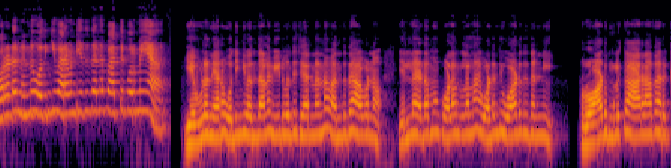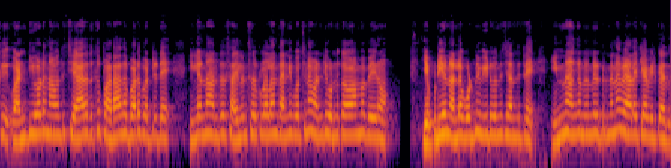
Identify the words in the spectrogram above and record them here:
ஒரு இடம் நின்று ஒதுங்கி வர வேண்டியது தானே? பார்த்து பொறுமையா. எவ்வளவு நேரம் ஒதுங்கி வந்தாலும் வீடு வந்து சேரணும்னா வந்துதான் ஆகணும். எல்லா இடமும் குளங்களெல்லாம் உடஞ்சி ஓடுது தண்ணி. ரோடு முழுக்க ஆறாதான் இருக்கு. வண்டியோட நான் வந்து சேரதுக்கு படாத பாடு பட்டுட்டேன் இல்லைன்னா அந்த சைலன்சருக்குள்ள எல்லாம் தண்ணி போச்சுன்னா வண்டி ஒண்ணு கவாம போயிடும் எப்படியோ நல்ல உடனே வீடு வந்து சேர்ந்துட்டேன். இன்னும் அங்க நின்றுட்டு இருந்தேன்னா வேலைக்கா இருக்காது.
